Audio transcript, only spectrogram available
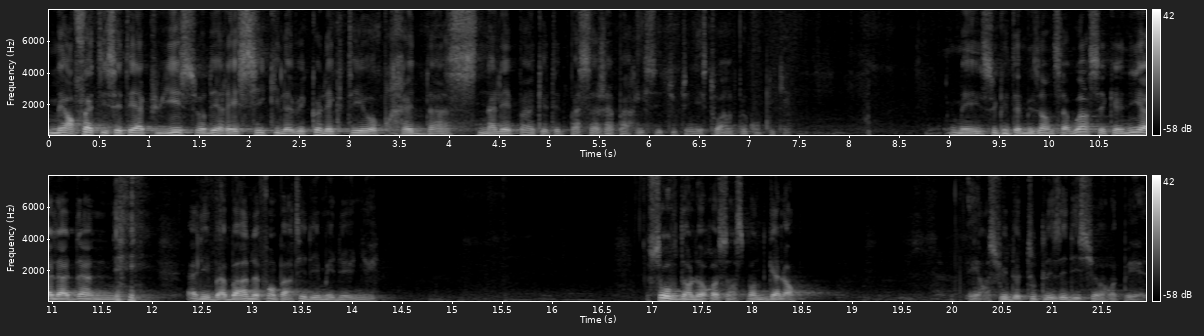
Mais en fait, il s'était appuyé sur des récits qu'il avait collectés auprès d'un Snalépin qui était de passage à Paris. C'est toute une histoire un peu compliquée. Mais ce qui est amusant de savoir, c'est que ni Aladdin ni Ali Baba ne font partie des mille sauf dans le recensement de Galant, et ensuite de toutes les éditions européennes.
